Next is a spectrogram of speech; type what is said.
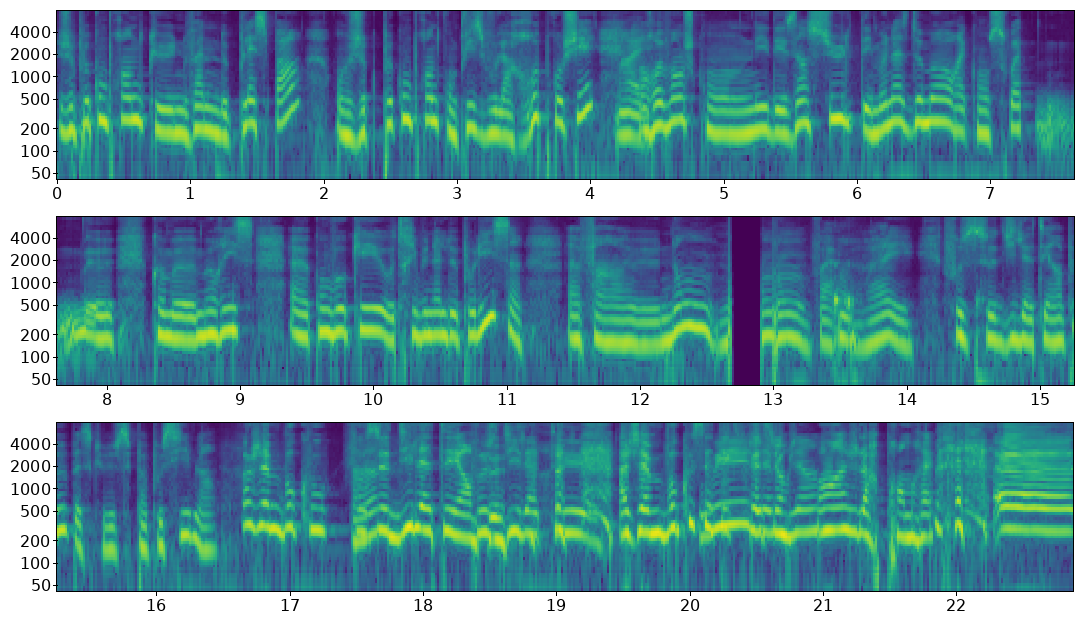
Je peux comprendre qu'une vanne ne plaise pas. Je peux comprendre qu'on puisse vous la reprocher. Ouais. En revanche, qu'on ait des insultes, des menaces de mort et qu'on soit, comme Maurice, convoqué au tribunal de police, enfin, non, non. Enfin, ouais, il faut se dilater un peu parce que c'est pas possible. hein. Oh, j'aime beaucoup. Faut Hein se dilater un Faut peu. se dilater. Ah, j'aime beaucoup cette Oui, expression. bien. Ouais, je la reprendrai. Euh,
